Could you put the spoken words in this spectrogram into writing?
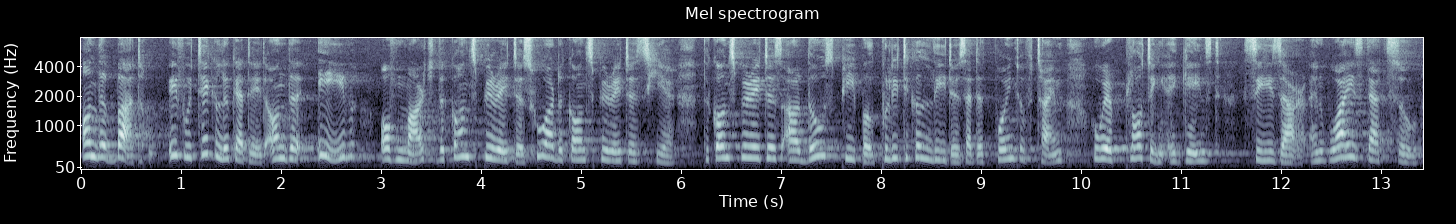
On the, but if we take a look at it, on the eve of March, the conspirators, who are the conspirators here? The conspirators are those people, political leaders at that point of time, who were plotting against Caesar. And why is that so?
